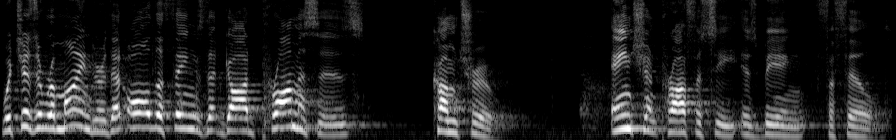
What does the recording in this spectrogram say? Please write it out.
which is a reminder that all the things that God promises come true. Ancient prophecy is being fulfilled.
